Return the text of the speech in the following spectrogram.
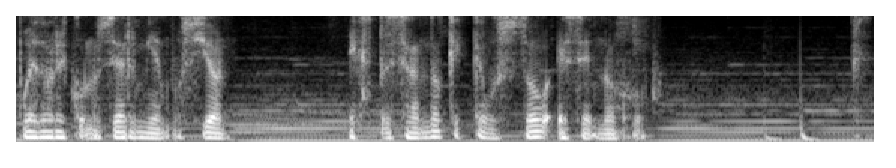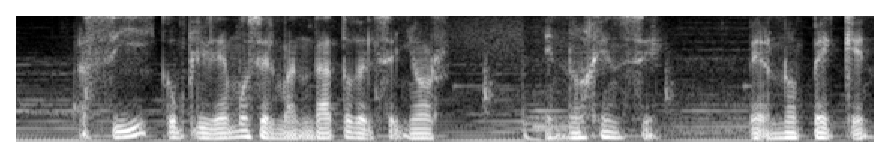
puedo reconocer mi emoción, expresando que causó ese enojo. Así cumpliremos el mandato del Señor. Enójense, pero no pequen.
